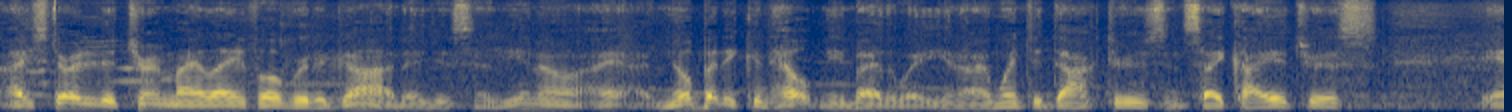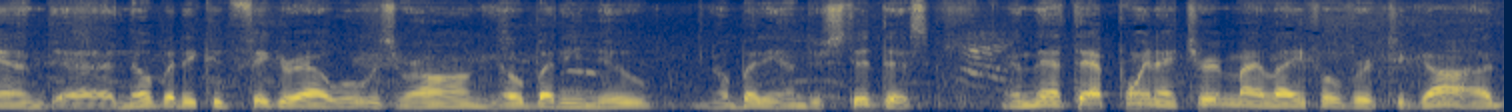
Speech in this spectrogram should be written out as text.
I started to turn my life over to God. I just said, you know, I, nobody could help me. By the way, you know, I went to doctors and psychiatrists, and uh, nobody could figure out what was wrong. Nobody knew. Nobody understood this. And at that point, I turned my life over to God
